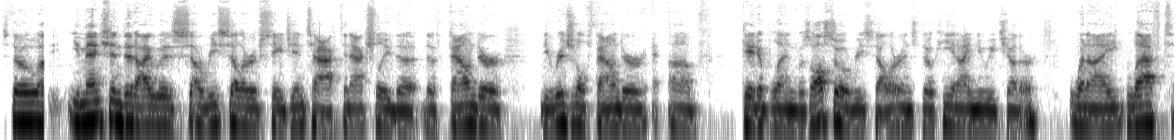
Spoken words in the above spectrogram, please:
So uh, you mentioned that I was a reseller of Sage Intacct, and actually the the founder, the original founder of DataBlend was also a reseller, and so he and I knew each other. When I left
